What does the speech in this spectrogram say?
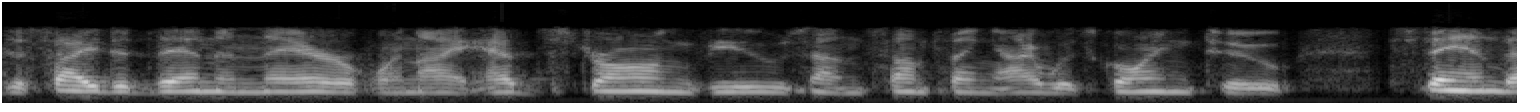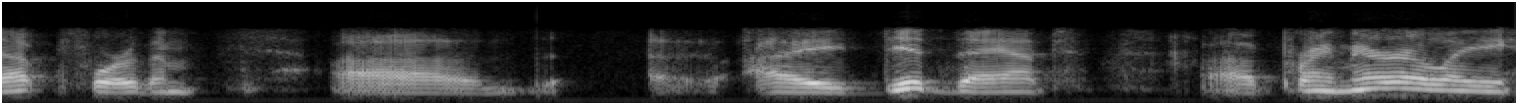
decided then and there when I had strong views on something, I was going to stand up for them. Uh, I did that uh, primarily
